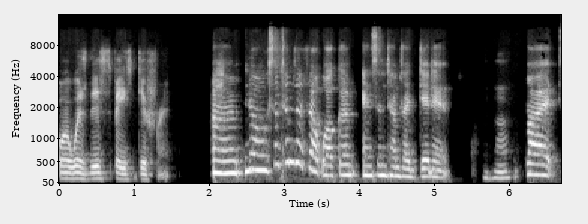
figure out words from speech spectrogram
or was this space different? Um, no, sometimes I felt welcome and sometimes I didn't. Mm-hmm. But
